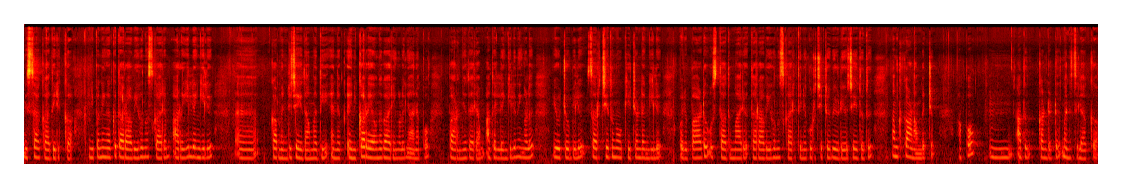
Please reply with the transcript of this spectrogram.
മിസ്സാക്കാതിരിക്കുക ഇനിയിപ്പോൾ നിങ്ങൾക്ക് തറാവീഹ് നിസ്കാരം അറിയില്ലെങ്കിൽ കമന്റ് ചെയ്താൽ മതി. എന്നെ എനിക്കറിയാവുന്ന കാര്യങ്ങൾ ഞാനപ്പോൾ പറഞ്ഞു തരാം. അതല്ലെങ്കിൽ നിങ്ങൾ യൂട്യൂബിൽ സെർച്ച് ചെയ്ത് നോക്കിയിട്ടുണ്ടെങ്കിൽ ഒരുപാട് ഉസ്താദുമാർ തറാവീഹ് നിസ്കാരത്തിനെ കുറിച്ചിട്ട് വീഡിയോ ചെയ്തത് നമുക്ക് കാണാൻ പറ്റും. അപ്പോൾ അത് കണ്ടിട്ട് മനസ്സിലാക്കുക.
